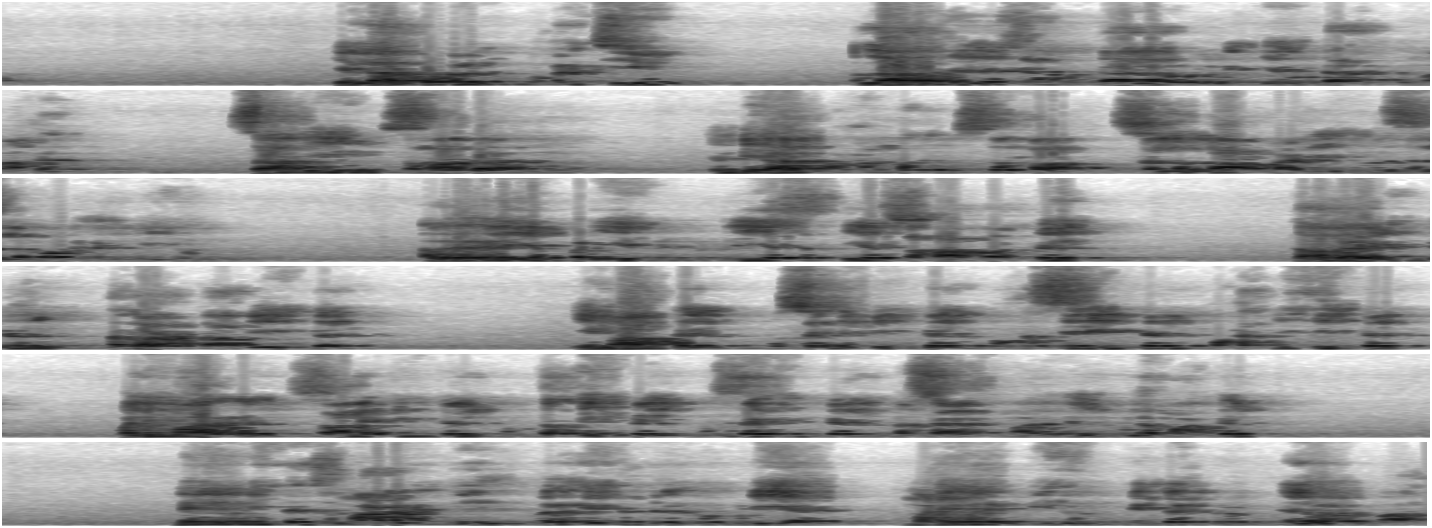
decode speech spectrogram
எல்லா புகழும் புகழ்ச்சியும் அல்லாஹ் ஜல்லஷானுத்தாலா ஒருவனுக்கே உண்டாகட்டுமாக சாந்தியும் சமாதானமும் எம்பிரான் முகமது முஸ்தபா ஸல்லல்லாஹு அலைஹி வஸல்லம் அவர்கள் மீதும் அவர்களை எப்படி பின்பற்றிய சத்திய சகாபாக்கள் தாபாயிங்கள் தபா தாபியங்கள் இமாம்கள் முசன்னிஃபீன்கள் முஃபஸ்ஸிரீன்கள் முஹத்திஸீன்கள் வலிமார்கள் சாலகீன்கள் முத்தகீன்கள் முஸ்தகீன்கள் மசாஹ்மார்கள் உலமாக்கள். மேலும் இந்த ஜுமாவிற்கு வருகை தந்திருக்கக்கூடிய மனைவரின் மீதும் என்றென்றும் நிலவரமாக.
